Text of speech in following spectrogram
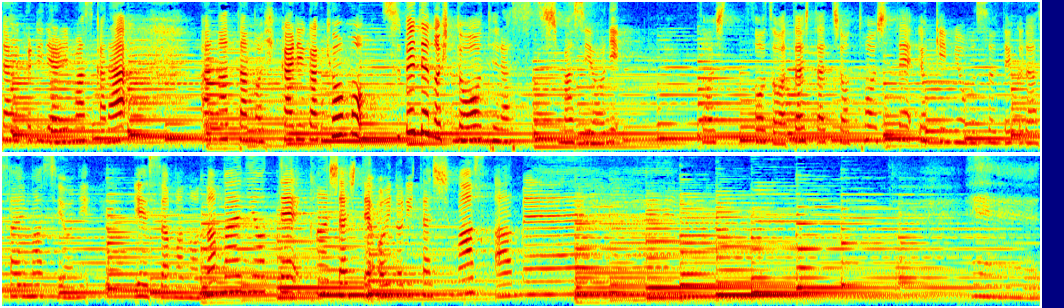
光でありますからあなたの光が今日もすべての人を照らしますように。どうぞ私たちを通して良き実を結んでくださいますように。イエス様の名前によって感謝してお祈りいたします。アーメン、え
